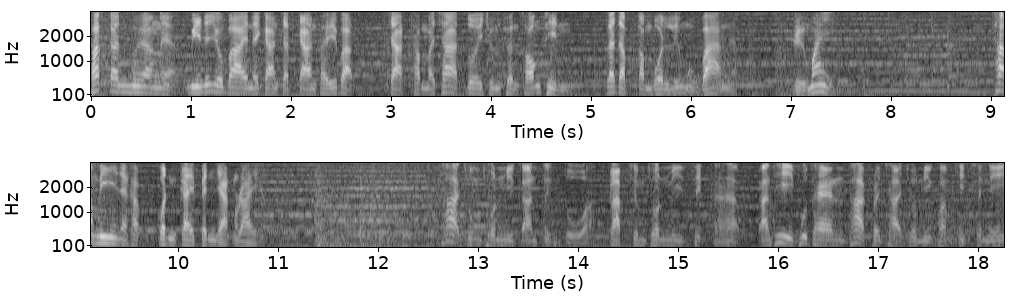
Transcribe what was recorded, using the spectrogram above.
พักการเมืองเนี่ยมีนโยบายในการจัดการภัยพิบัติจากธรรมชาติโดยชุมชนท้องถิ่น ระดับตำบลหรือหมู่บ้านเนี่ยหรือไม่ ถ้ามีนะครับกลไกเป็นอย่างไร ถ้าชุมชนมีการตื่นตัว กลับชุมชนมีสิทธิ์นะครับการที่ผู้แทนภาคประชาชนมีความคิดเช่นนี้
